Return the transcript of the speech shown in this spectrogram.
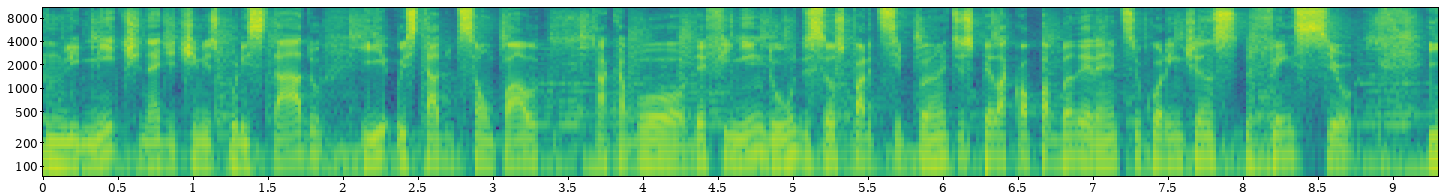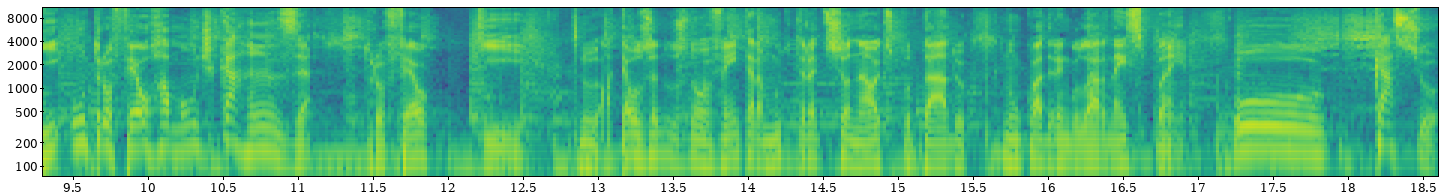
um, limite né, de times por estado e o estado de São Paulo acabou definindo um de seus participantes pela Copa Bandeirantes e o Corinthians venceu. E um troféu Ramon de Carranza, troféu que no, até os anos 90 era muito tradicional disputado num quadrangular na Espanha. O Cássio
